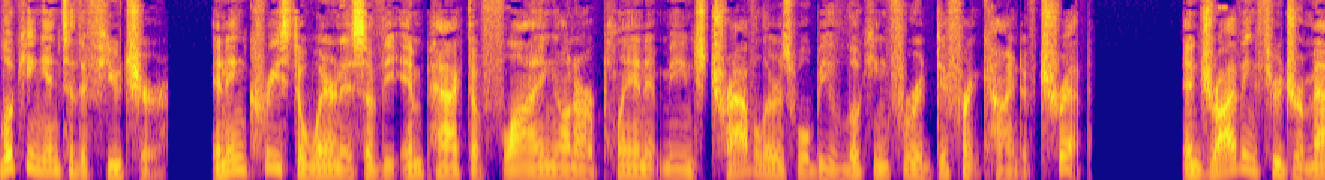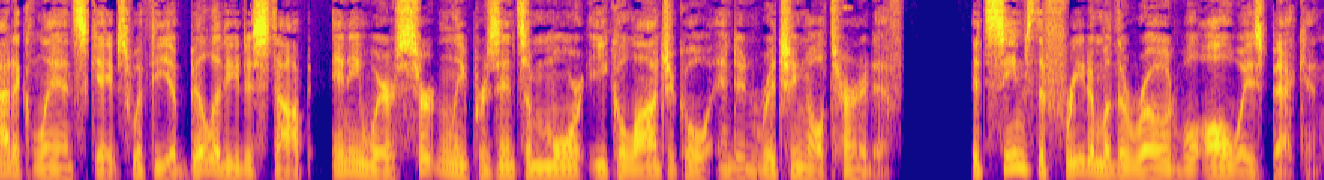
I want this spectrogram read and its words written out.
Looking into the future, an increased awareness of the impact of flying on our planet means travelers will be looking for a different kind of trip and driving through dramatic landscapes with the ability to stop anywhere certainly presents a more ecological and enriching alternative. It seems the freedom of the road will always beckon.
